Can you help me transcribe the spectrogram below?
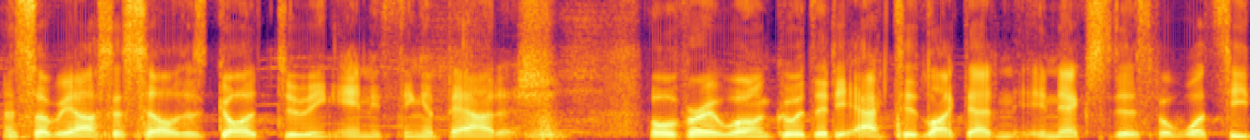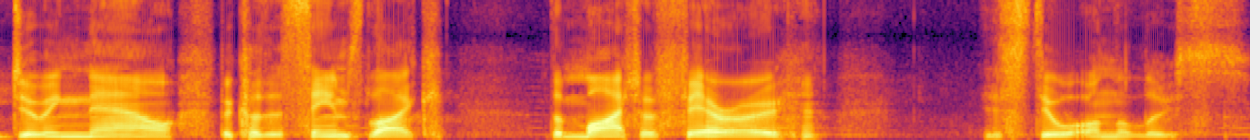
And so we ask ourselves, is God doing anything about it? All very well and good that he acted like that in, in Exodus, but what's he doing now? Because it seems like the might of Pharaoh is still on the loose.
